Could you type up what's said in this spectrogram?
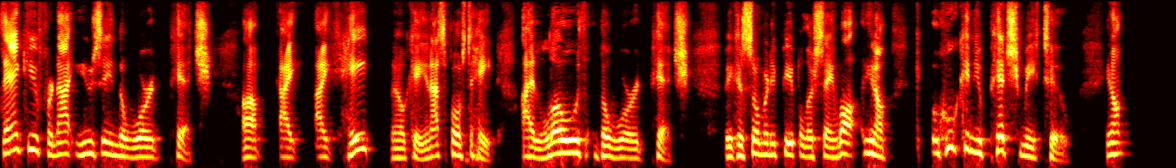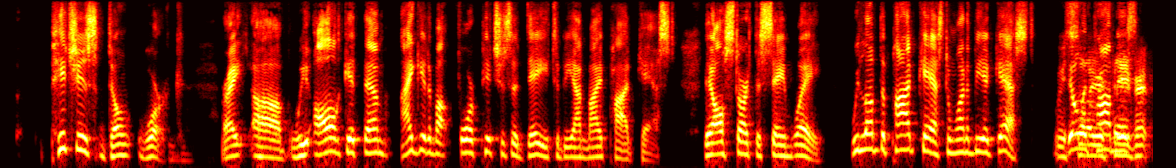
thank you for not using the word pitch. Uh, I, I hate, okay, you're not supposed to hate. I loathe the word pitch because so many people are saying, well, you know, who can you pitch me to? You know, pitches don't work, right? Uh, we all get them. I get about four pitches a day to be on my podcast. They all start the same way. We love the podcast and want to be a guest. We the saw your favorite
